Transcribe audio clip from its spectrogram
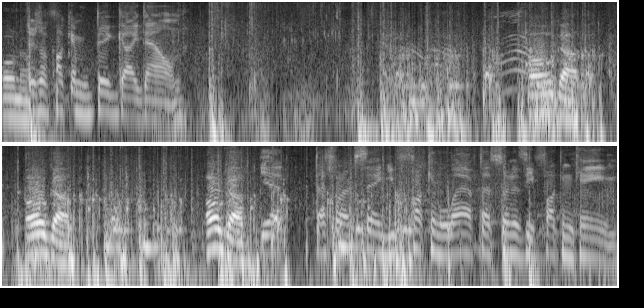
Oh no. There's a fucking big guy down. Oh god. Oh god. Oh god. Yeah, that's what I'm saying. You fucking left as soon as he fucking came.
